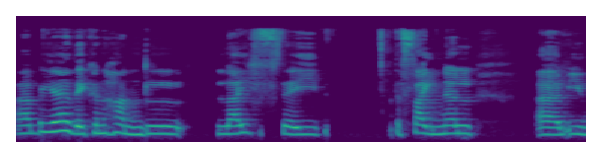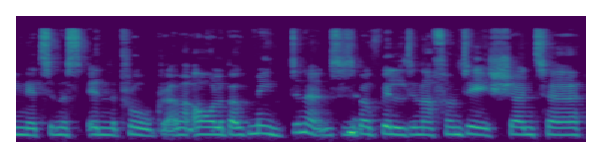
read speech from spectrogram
Uh, but yeah, they can handle life. They the final um, units in the in the program are all about maintenance. It's about building that foundation to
